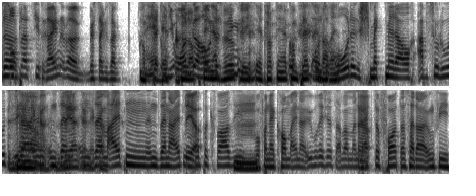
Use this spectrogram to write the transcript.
Sebarode so platziert rein, oder besser gesagt, komplett Nee, um die Ohren kloppt gehauen, den wirklich, der kloppt den ja komplett und einfach rein. Rode schmeckt mir da auch absolut Sehr lecker. in, seinem, Sehr, sehr in lecker. seinem alten, in seiner alten Ja. Gruppe quasi, Mhm. wovon ja kaum einer übrig ist, aber man Ja. merkt sofort, dass er da irgendwie.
